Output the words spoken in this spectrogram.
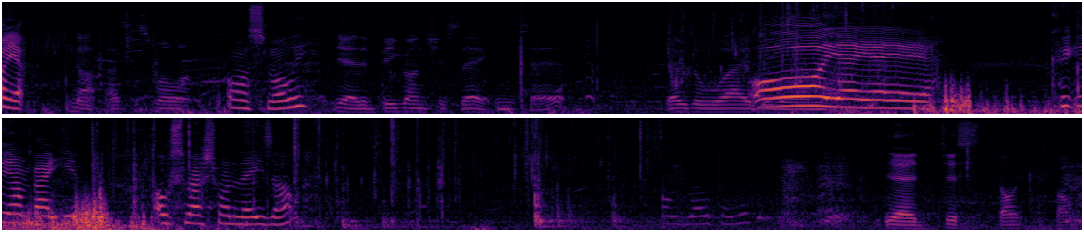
yeah. No, that's a small one. Oh Smolly. Yeah, the big one's just there. Can you see it? Those are way Oh yeah, yeah, yeah, yeah. Quickly unbait him. I'll smash one of these up. Yeah, just don't stomp it.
